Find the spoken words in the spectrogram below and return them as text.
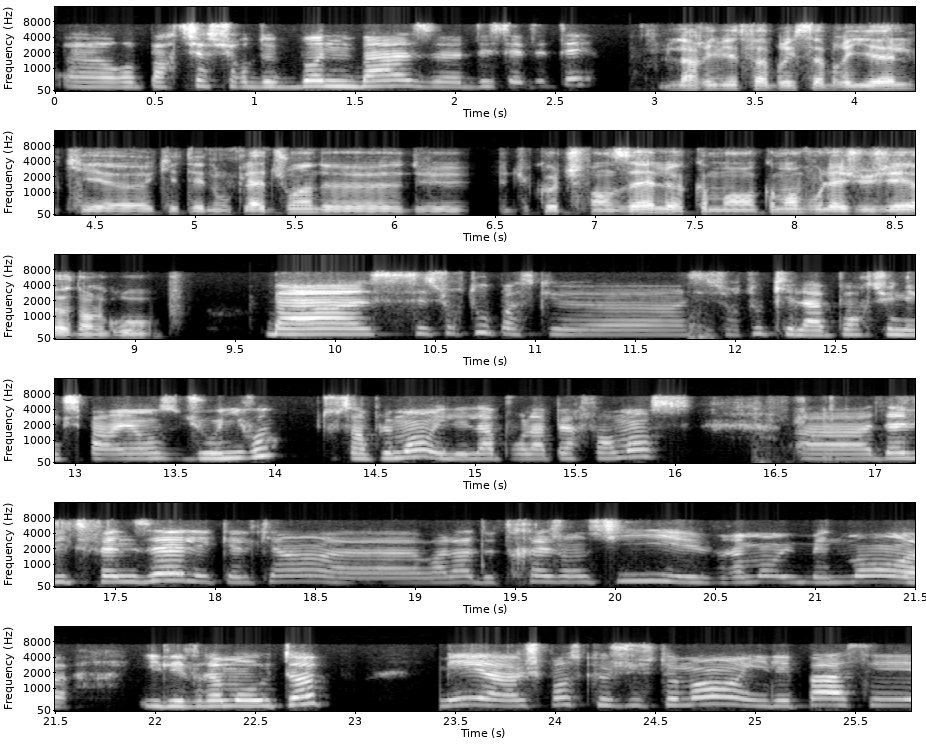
repartir sur de bonnes bases dès cet été l'arrivée de Fabrice Abriel, qui, euh, était donc l'adjoint du, coach comment, comment vous la jugez euh, dans le groupe? Bah, c'est surtout parce que euh, c'est surtout qu'il apporte une expérience du haut niveau, tout simplement. Il est là pour la performance. David Fenzel est quelqu'un voilà, de très gentil et vraiment humainement, il est vraiment au top. Mais euh, je pense que justement, il n'est pas assez,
